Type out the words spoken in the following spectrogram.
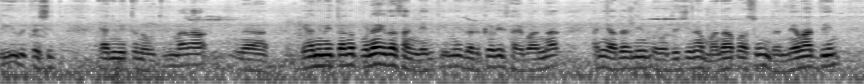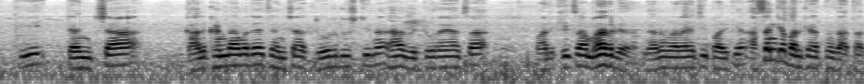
ती विकसित या निमित्तानं होतील. मला या निमित्तानं पुन्हा एकदा सांगेन की मी गडकरी साहेबांना आणि आदरणीय मोदीजींना मनापासून धन्यवाद देईन की त्यांच्या कालखंडामध्ये त्यांच्या दूरदृष्टीनं हा विठुरायाचा पालखीचा मार्ग ज्ञानोबारायाची पालखी असंख्य पालख्यातनं जातात.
